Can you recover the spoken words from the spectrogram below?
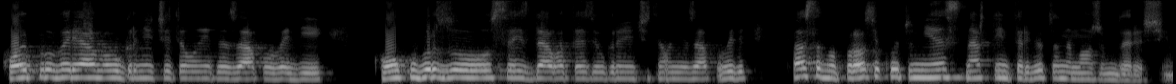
кой проверява ограничителните заповеди, колко бързо се издават тези ограничителни заповеди. Това са въпроси, които ние с нашите интервюта не можем да решим.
